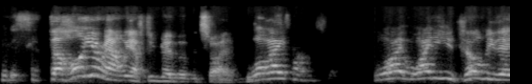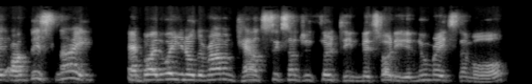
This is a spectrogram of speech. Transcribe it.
The whole year round we have to remember Mitzrayim. Why? Why, why do you tell me that on this night? And by the way, you know, the Rambam counts 613 mitzvot, he enumerates them all.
